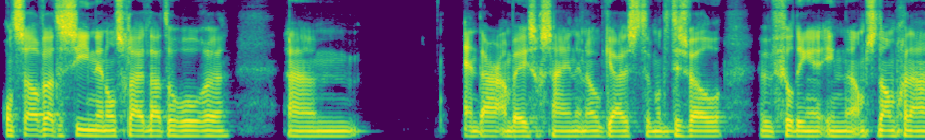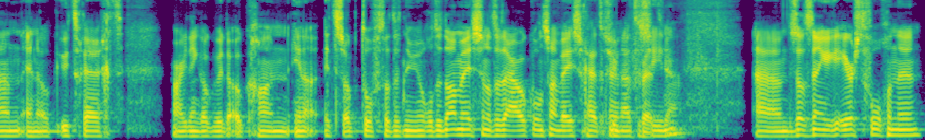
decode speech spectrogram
onszelf laten zien en ons geluid laten horen. Ehm, en daar aanwezig zijn. En ook juist, want het is wel, we hebben veel dingen in Amsterdam gedaan en ook Utrecht. Maar ik denk ook, we willen ook gewoon, in, het is ook tof dat het nu in Rotterdam is en dat we daar ook onze aanwezigheid kunnen laten zien. ja. Ehm, dus dat is denk ik eerstvolgende.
